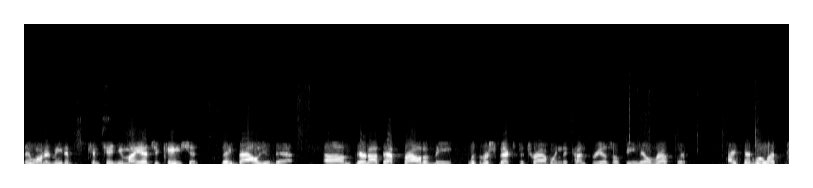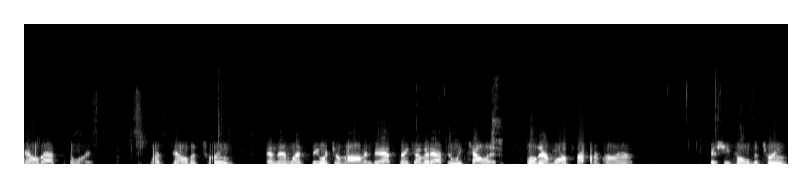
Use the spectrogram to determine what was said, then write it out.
They wanted me to continue my education. They valued that. Um, they're not that proud of me with respect to traveling the country as a female wrestler. I said, well, let's tell that story. Let's tell the truth. And then let's see what your mom and dad think of it after we tell it. Well, they're more proud of her because she told the truth.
